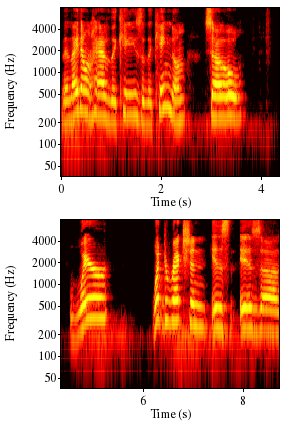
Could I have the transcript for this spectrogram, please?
then they don't have the keys of the kingdom. So, where, what direction is is uh,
